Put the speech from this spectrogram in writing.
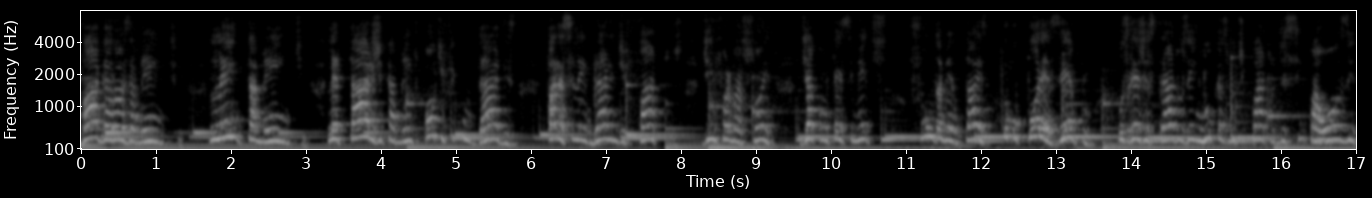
vagarosamente, lentamente, letargicamente, com dificuldades para se lembrarem de fatos, de informações, de acontecimentos fundamentais, como, por exemplo, os registrados em Lucas 24, de 5 a 11,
